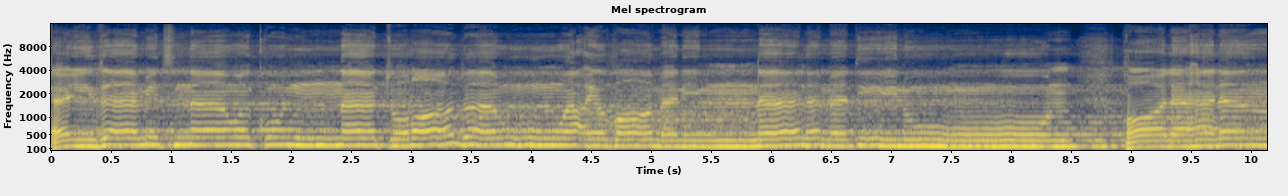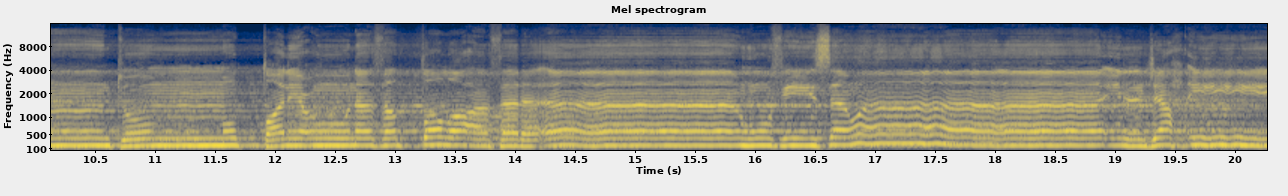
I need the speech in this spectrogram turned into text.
أئذا متنا وكنا ترابا وعظاما إنا لمدينون. قال هل أنتم مطلعون فاطلع فرآه في سواء الجحيم.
